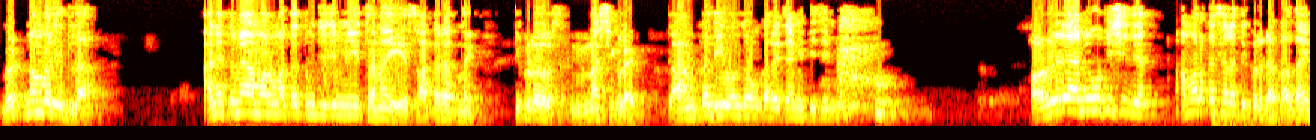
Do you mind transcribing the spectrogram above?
गट नंबर इथला आणि तुम्ही आम्हाला म्हणता तुमची जमीन इथं नाहीये साताऱ्यात नाही तिकडं नाशिकला आहे. आणि कधी येऊन जाऊन करायची आम्ही ती जमीन ऑलरेडी आम्ही ओबीसी देत आम्हाला कशाला तिकडे ढकलताय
